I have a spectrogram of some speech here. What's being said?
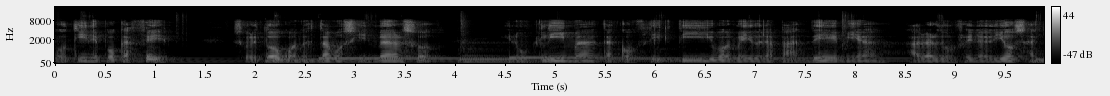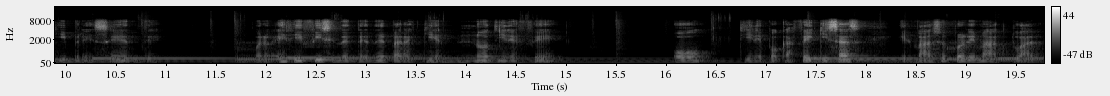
o tiene poca fe, sobre todo cuando estamos inmersos en un clima tan conflictivo, en medio de una pandemia, hablar de un reino de Dios aquí presente. Bueno, es difícil de entender para quien no tiene fe o tiene poca fe. Quizás el mayor problema actual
